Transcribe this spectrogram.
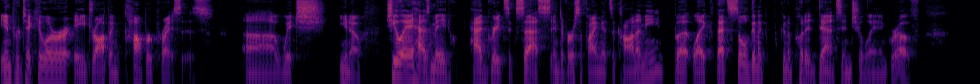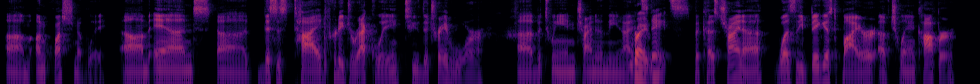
in particular, a drop in copper prices, uh, which, you know, Chile has made had great success in diversifying its economy, but like that's still going to put a dent in Chilean growth, um, unquestionably. Um, and uh, this is tied pretty directly to the trade war uh, between China and the United right. States because China was the biggest buyer of Chilean copper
